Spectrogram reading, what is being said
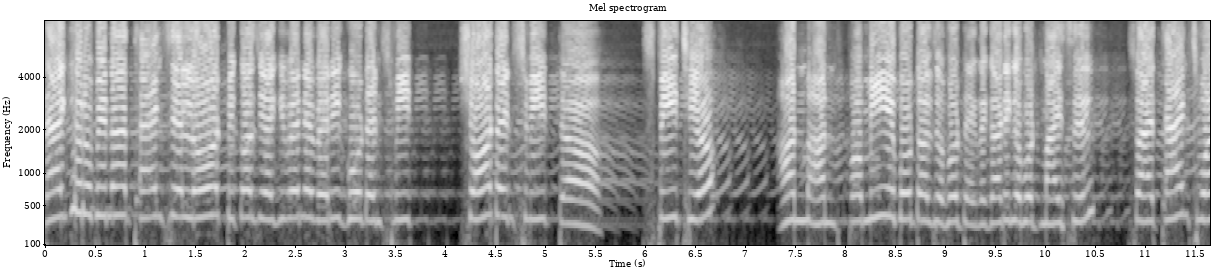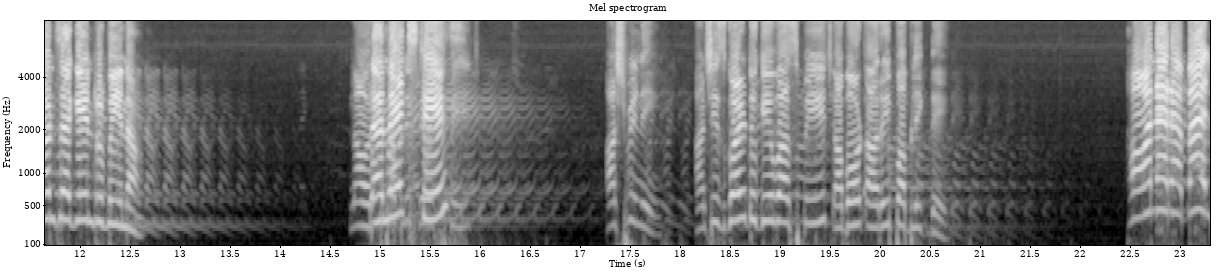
Thank you, Rubina. Thanks a lot because you have given a very good and sweet, short and sweet uh, speech here on for me about also about regarding about myself. So I thanks once again, Rubina. Now The next Day is- speech, Ashwini, and she's going to give a speech about our Republic Day. Honorable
